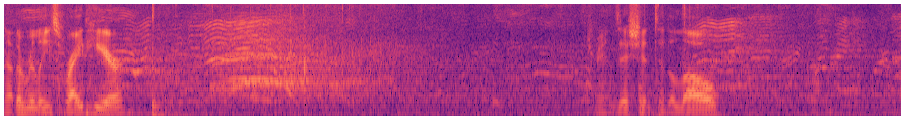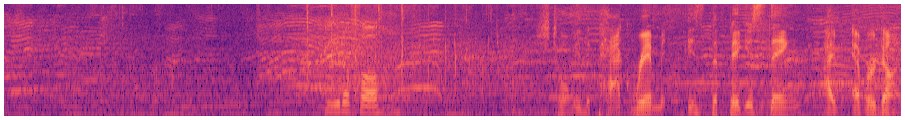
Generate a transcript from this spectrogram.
Another release right here. Transition to the low. Beautiful. She told me the Pac Rim is the biggest thing I've ever done.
